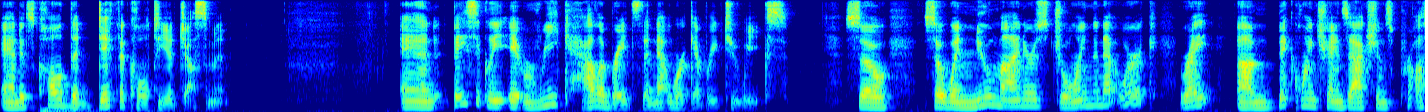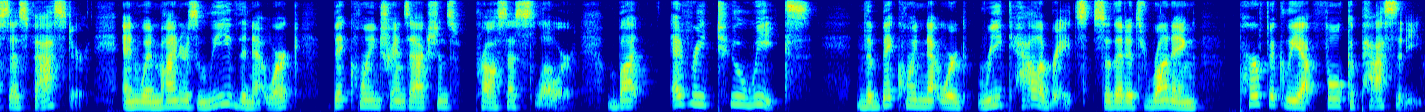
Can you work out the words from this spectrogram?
and it's called the difficulty adjustment. And basically, it recalibrates the network every two weeks. So, so when new miners join the network, right, um, Bitcoin transactions process faster, and when miners leave the network, Bitcoin transactions process slower. But every two weeks, the Bitcoin network recalibrates so that it's running perfectly at full capacity.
